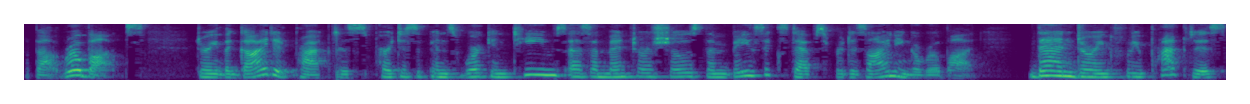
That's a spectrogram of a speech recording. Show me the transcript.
about robots. During the guided practice, participants work in teams as a mentor shows them basic steps for designing a robot. Then during free practice,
